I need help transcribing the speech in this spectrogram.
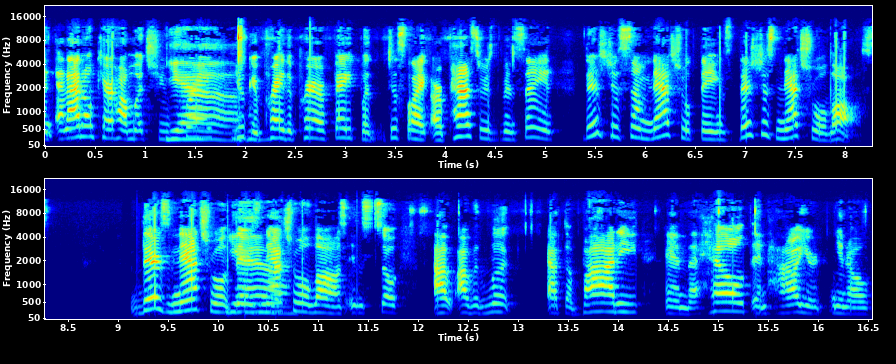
and and i don't care how much you Yeah. pray you can pray the prayer of faith but just like our pastor has been saying there's just some natural things there's just natural laws there's natural Yeah. there's natural laws and so I, I would look at the body and the health and how you're you know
